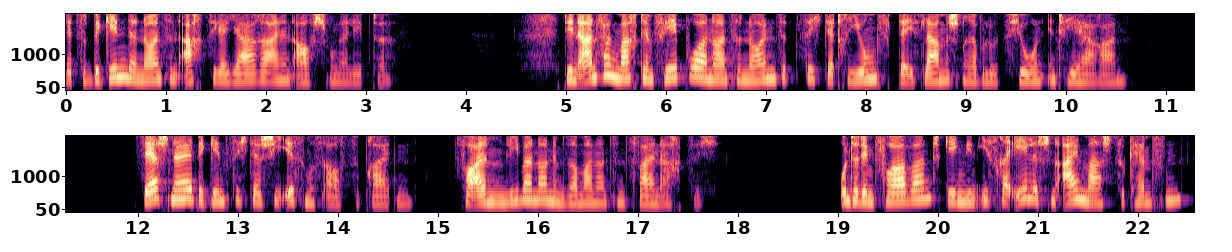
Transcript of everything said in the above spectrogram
der zu Beginn der 1980er Jahre einen Aufschwung erlebte. Den Anfang machte im Februar 1979 der Triumph der Islamischen Revolution in Teheran. Sehr schnell beginnt sich der Schiismus auszubreiten, vor allem im Libanon im Sommer 1982. Unter dem Vorwand, gegen den israelischen Einmarsch zu kämpfen,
